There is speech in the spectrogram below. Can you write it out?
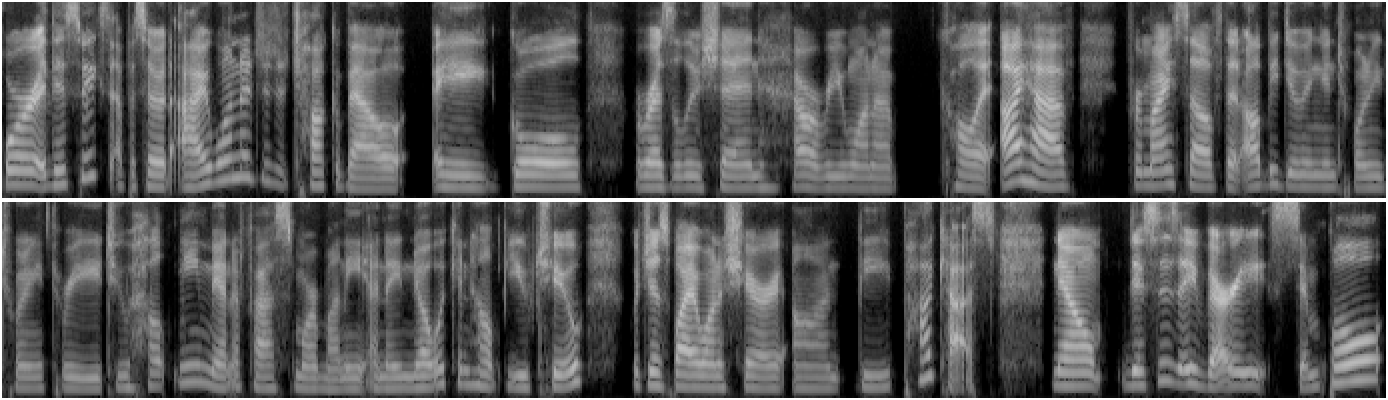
for this week's episode, I wanted to talk about a goal, a resolution, however you want to call it I have for myself that I'll be doing in 2023 to help me manifest more money. And I know it can help you too, which is why I want to share it on the podcast. Now, this is a very simple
